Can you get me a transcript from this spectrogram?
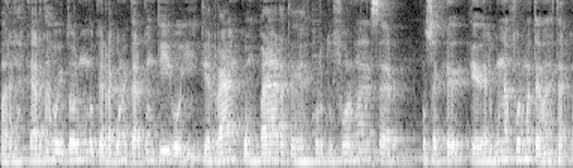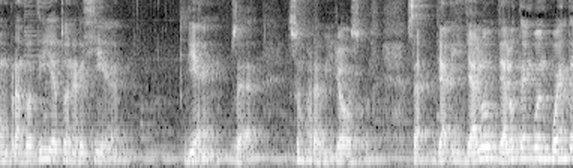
Para las cartas hoy todo el mundo querrá conectar contigo y querrán comprarte, es por tu forma de ser. O sea que, que de alguna forma te van a estar comprando a ti y a tu energía bien, o sea, eso es maravilloso. O sea, ya, y ya lo, ya lo tengo en cuenta,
